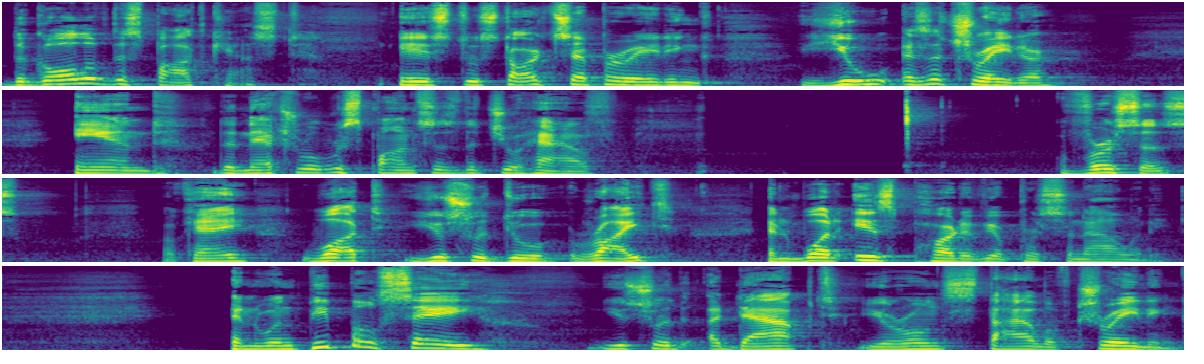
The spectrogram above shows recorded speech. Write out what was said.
the goal of this podcast is to start separating you as a trader and the natural responses that you have versus okay what you should do right and what is part of your personality. And when people say you should adapt your own style of trading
